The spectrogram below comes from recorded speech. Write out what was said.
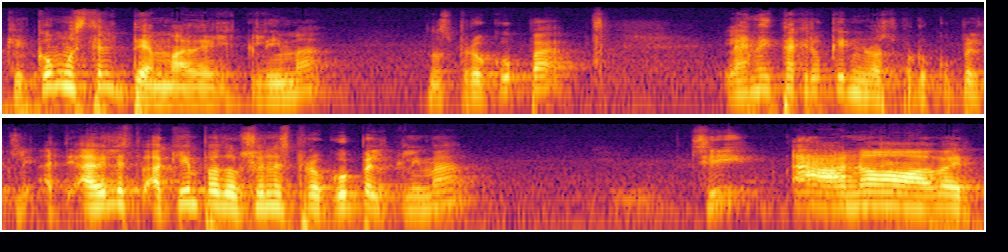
que cómo está el tema del clima, nos preocupa. La neta, creo que nos preocupa el clima. ¿A ver, ¿Aquí en producción les preocupa el clima? Sí. Ah, no, a ver.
